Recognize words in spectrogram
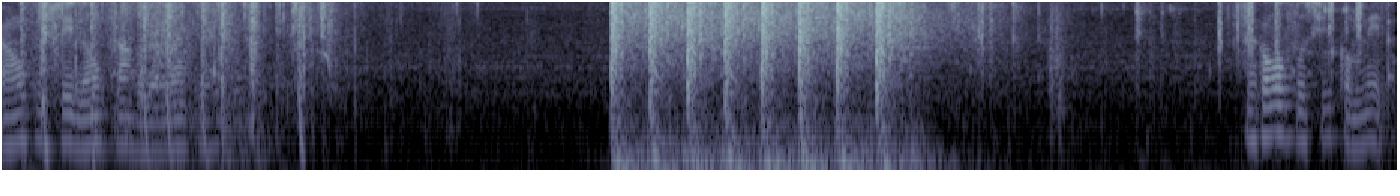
un fusil, no un Franco, realmente. Es como fusil con mira.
